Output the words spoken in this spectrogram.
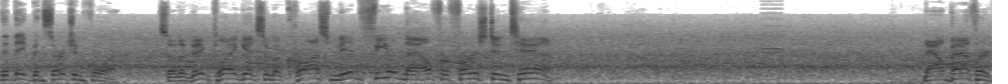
that they've been searching for. So the big play gets him across midfield now for first and 10. Now Beathard.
